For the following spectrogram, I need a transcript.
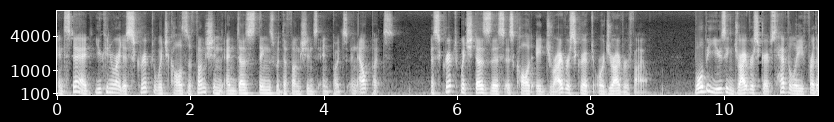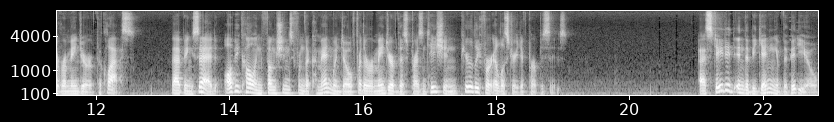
Instead, you can write a script which calls the function and does things with the function's inputs and outputs. A script which does this is called a driver script or driver file. We'll be using driver scripts heavily for the remainder of the class. That being said, I'll be calling functions from the command window for the remainder of this presentation purely for illustrative purposes. As stated in the beginning of the video,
